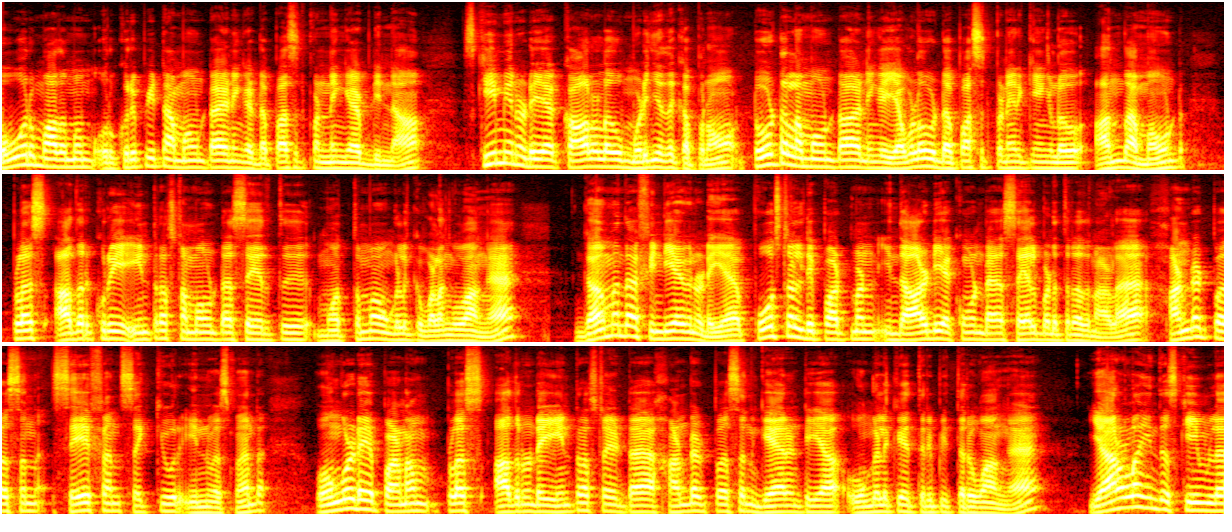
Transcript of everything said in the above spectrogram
ஒவ்வொரு மாதமும் ஒரு குறிப்பிட்ட அமௌண்ட்டை நீங்கள் டெபாசிட் பண்ணீங்க அப்படின்னா ஸ்கீமினுடைய கால அளவு முடிஞ்சதுக்கப்புறம் டோட்டல் அமௌண்ட்டாக நீங்கள் எவ்வளவு டெபாசிட் பண்ணியிருக்கீங்களோ அந்த அமௌண்ட் ப்ளஸ் அதற்குரிய இன்ட்ரெஸ்ட் அமௌண்ட்டை சேர்த்து மொத்தமாக உங்களுக்கு வழங்குவாங்க. கவர்மெண்ட் ஆஃப் இந்தியாவினுடைய போஸ்டல் டிபார்ட்மெண்ட் இந்த ஆர்டி அக்கௌண்ட்டை செயல்படுத்துறதுனால hundred percent safe and secure investment உங்களுடைய பணம் ப்ளஸ் அதனுடைய இன்ட்ரெஸ்ட் ரேட்டை ஹண்ட்ரட் பர்சன்ட் கேரண்டியாக உங்களுக்கே திருப்பி தருவாங்க. யாரெல்லாம் இந்த ஸ்கீமில்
